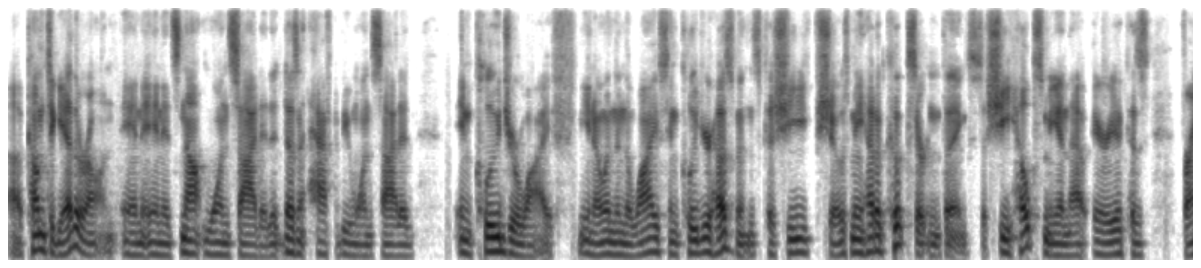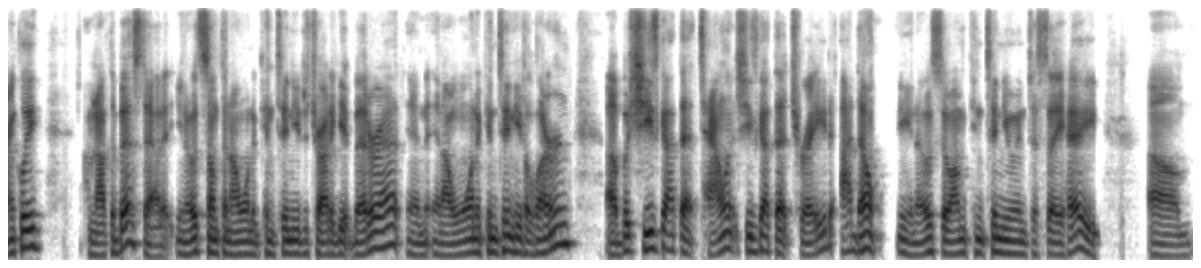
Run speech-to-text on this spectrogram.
uh, come together on, and and it's not one sided. It doesn't have to be one sided include your wife, you know, and then the wives include your husbands because she shows me how to cook certain things. So she helps me in that area because frankly, I'm not the best at it. You know, it's something I want to continue to try to get better at, and and I want to continue to learn. Uh, but she's got that talent, she's got that trade. I don't. You know, so I'm continuing to say, hey, um,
